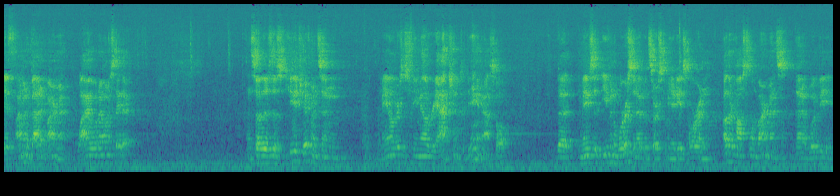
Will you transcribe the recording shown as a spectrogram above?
If I'm in a bad environment, why would I want to stay there? And so there's this huge difference in male versus female reaction to being an asshole that makes it even worse in open source communities or in other hostile environments than it would be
